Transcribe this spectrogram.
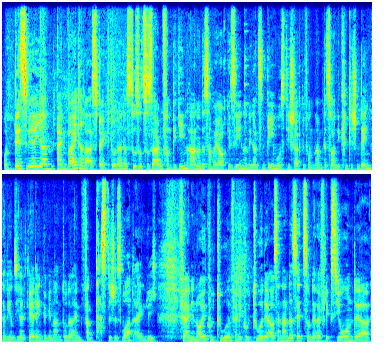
Und das wäre ja ein weiterer Aspekt, oder? Dass du sozusagen von Beginn an, und das haben wir ja auch gesehen an den ganzen Demos, die stattgefunden haben, das waren die kritischen Denker, die haben sich halt Querdenker genannt, oder? Ein fantastisches Wort eigentlich für eine neue Kultur, für eine Kultur der Auseinandersetzung, der Reflexion, der,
